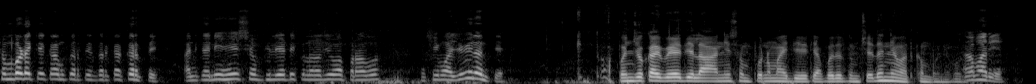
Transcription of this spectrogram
शंभर टक्के काम करते तर का करते. आणि त्यांनी हे श- फिलिया टेक्नॉलॉजी वापरावं अशी माझी विनंती आहे. आपण जो काही वेळ दिला आणि संपूर्ण माहिती दिली त्याबद्दल तुमचे धन्यवाद कंपनी आभारी आहे.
